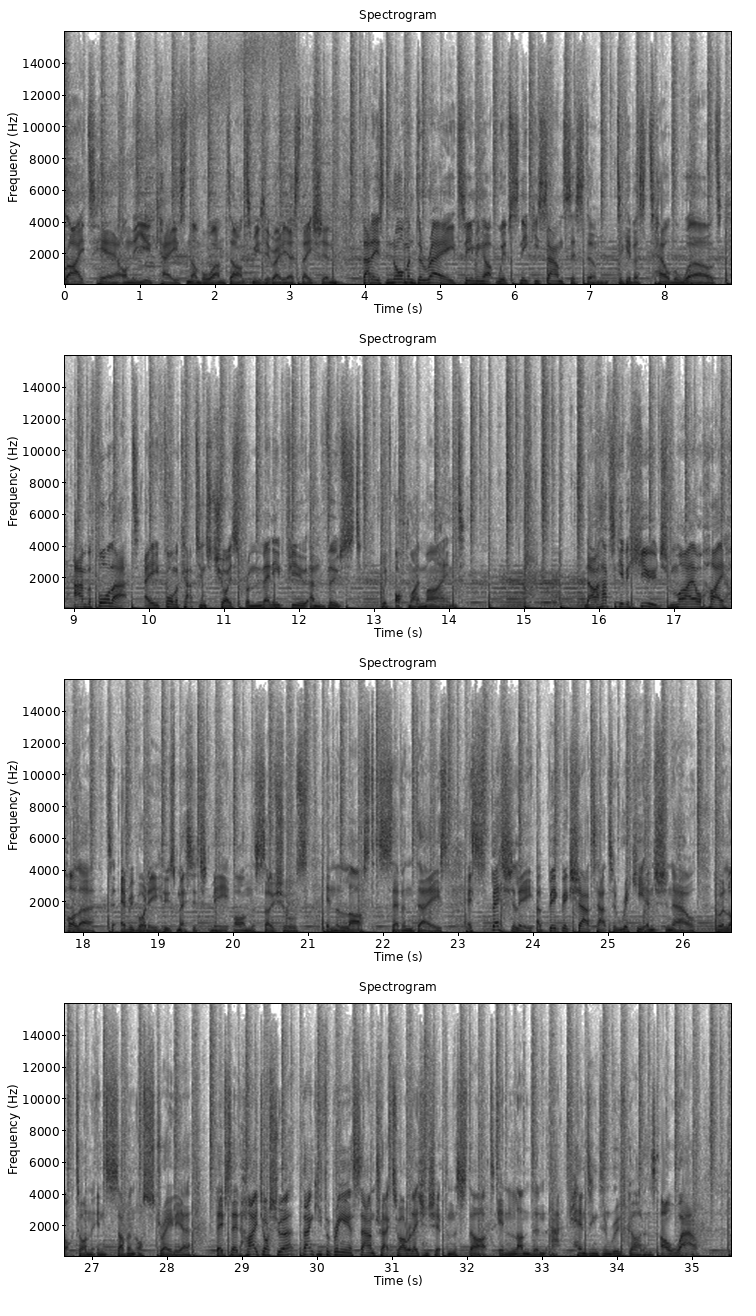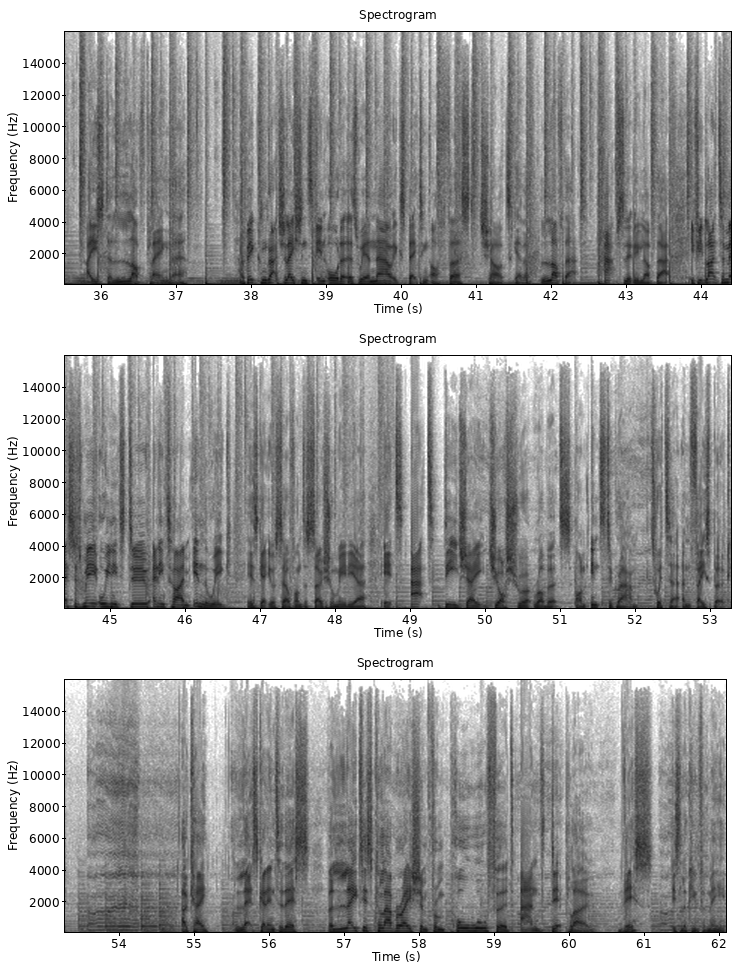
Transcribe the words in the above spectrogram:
right here on the UK's number one dance music radio station. That is Norman Doray teaming up with Sneaky Sound System to give us Tell the World. And before that, a former captain's choice from Many Few and Voost with Off My Mind. Now, I have to give a huge mile high holler to everybody who's messaged me on the socials in the last seven days, especially a big, big shout out to Ricky and Chanel, who are locked on in southern Australia. They've said, Hi, Joshua. Thank you for bringing a soundtrack to our relationship from the start in London at Kensington Roof Gardens. Oh, wow. I used to love playing there. A big congratulations in order as we are now expecting our first child together. Love that. Absolutely love that. If you'd like to message me, all you need to do anytime in the week is get yourself onto social media. It's at DJ Joshua Roberts on Instagram, Twitter, and Facebook. Okay, let's get into this. The latest collaboration from Paul Woolford and Diplo. This is Looking for Me.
